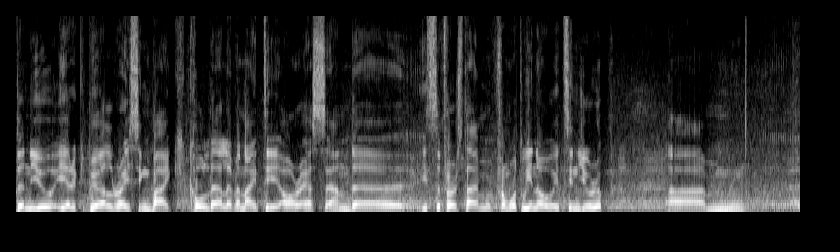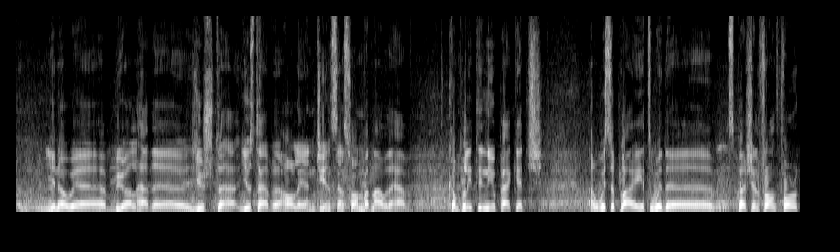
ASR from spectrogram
the new Erik Buell racing bike called L1190 RS, and uh, it's the first time, from what we know, it's in Europe. Um, you know, uh, Buell had a, used to used to have Harley engines and so on, but now they have completely new package, and we supply it with a special front fork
